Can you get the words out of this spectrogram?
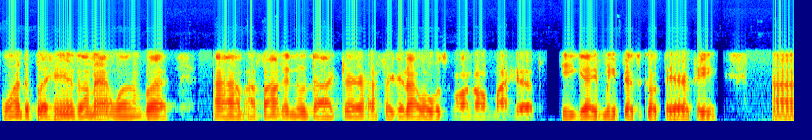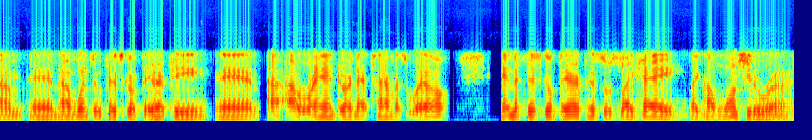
wanted to put hands on that one, but um, I found a new doctor. I figured out what was going on with my hip. He gave me physical therapy. Um, and I went through physical therapy and I, I ran during that time as well. And the physical therapist was like, Hey, like I want you to run.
